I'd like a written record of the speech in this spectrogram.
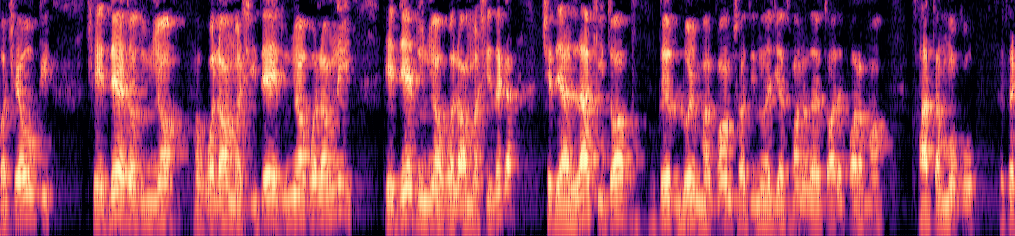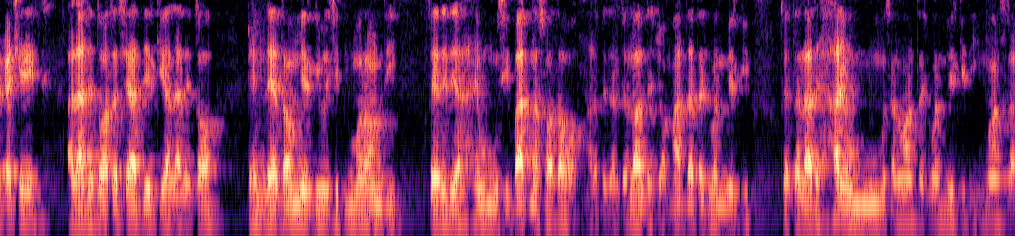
بچاو کې چې دی د دنیا غلام شي دی دنیا غلام نه وي دی دنیا غلام شي ځکه چې د الله کتاب ډېر لوی مقام ساتي نو اجیاز خان د تا لپاره ما ختم وکړو ځکه چې الله دې تا ته صحت ډیر کړي الله دې تا په همدې ته هم ډیر کړي چې بیماران دي خدای دې د هر مصیبت نه ساته او رب ذوالجلال دې جامد ده ته ژوند ډیر کړي خدای تعالی دې هر مؤمن مسلمان ته ژوند ډیر کړي د ایمان سره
